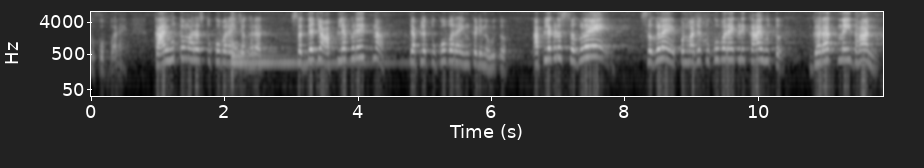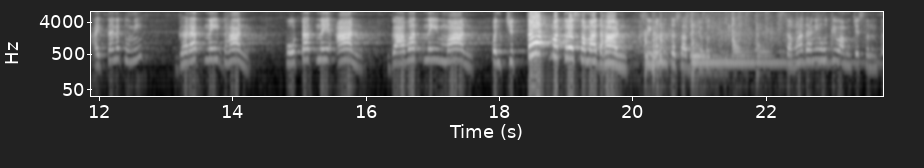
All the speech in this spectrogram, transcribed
तुकोबाराय. काय होतं महाराज तुकोबारायच्या घरात? सध्या जे आपल्याकडे आहेत ना ते आपल्या तुकोबारायांकडे नव्हतं. आपल्याकडे सगळं आहे सगळं आहे पण माझ्या तुकोबारायकडे काय होतं? घरात नाही धान. ऐकताय ना तुम्ही? घरात नाही धान पोटात नाही आण गावात नाही मान पण चित्तात मात्र समाधान. श्रीमंत साधू जगद्गुरु समाधानी होते आमचे संत?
